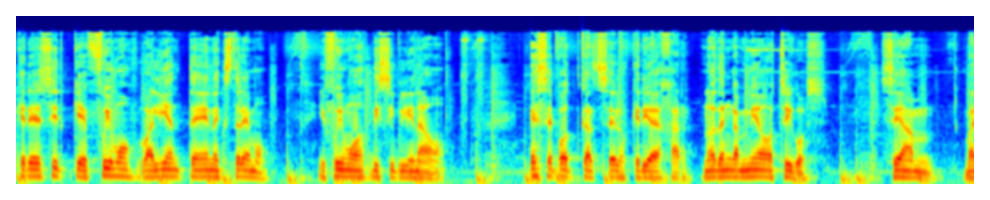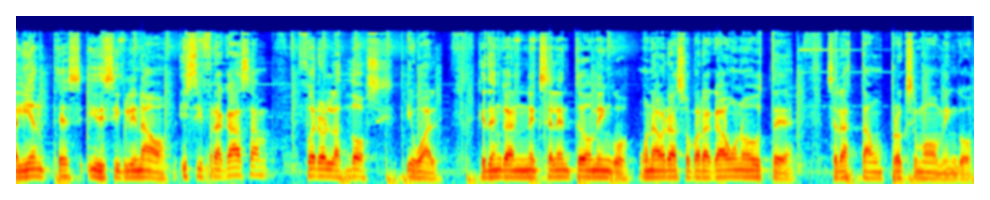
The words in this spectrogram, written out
quiere decir que fuimos valientes en extremo y fuimos disciplinados. Ese podcast se los quería dejar. No tengan miedo, chicos sean valientes y disciplinados. Y si fracasan, fueron las dos igual. Que tengan un excelente domingo. Un abrazo para cada uno de ustedes. Será hasta un próximo domingo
